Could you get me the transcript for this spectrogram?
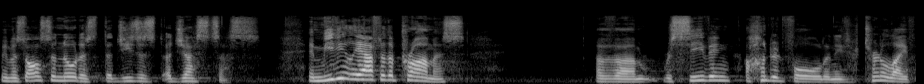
we must also notice that Jesus adjusts us. Immediately after the promise of um, receiving a hundredfold and eternal life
